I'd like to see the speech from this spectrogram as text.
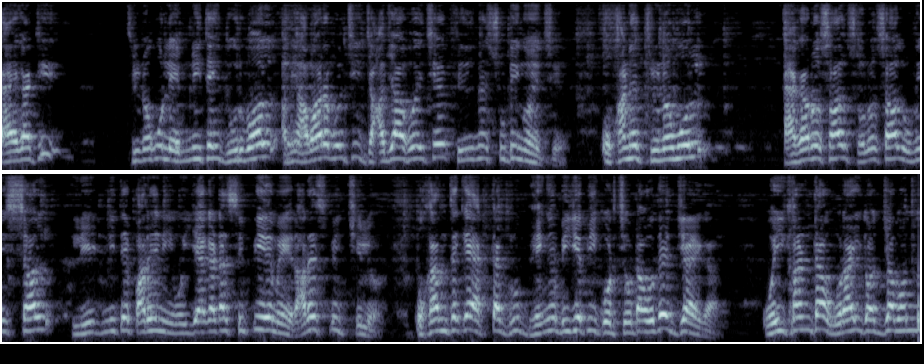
জায়গাটি তৃণমূল এমনিতেই দুর্বল। আমি আবার বলছি যা যা হয়েছে ফিল্মের শুটিং হয়েছে। ওখানে তৃণমূল এগারো সাল ষোলো সাল উনিশ সাল লিড নিতে পারেনি ওই জায়গাটা সিপিএম এর আরএসপি ছিল। ওখান থেকে একটা গ্রুপ ভেঙে বিজেপি করছে ওটা ওদের জায়গা। ওইখানটা ওরাই দরজা বন্ধ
